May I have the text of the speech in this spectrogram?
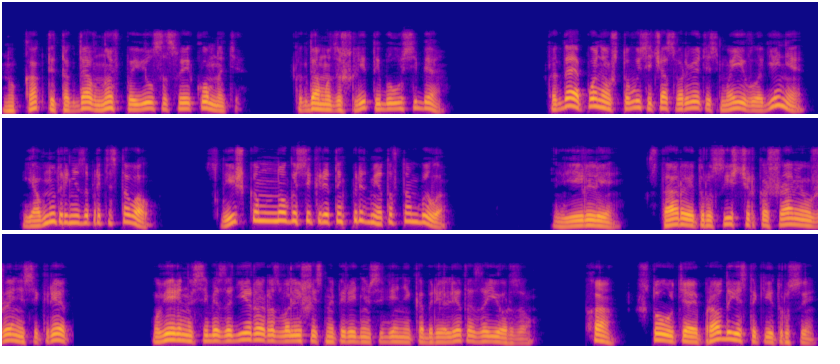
Но как ты тогда вновь появился в своей комнате? Когда мы зашли, ты был у себя. Когда я понял, что вы сейчас ворветесь в мои владения, я внутренне запротестовал. Слишком много секретных предметов там было. Вилли, старые трусы с черкашами уже не секрет. Уверенный в себе задира, развалившись на переднем сиденье кабриолета, заерзал. Ха, что у тебя и правда есть такие трусы?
